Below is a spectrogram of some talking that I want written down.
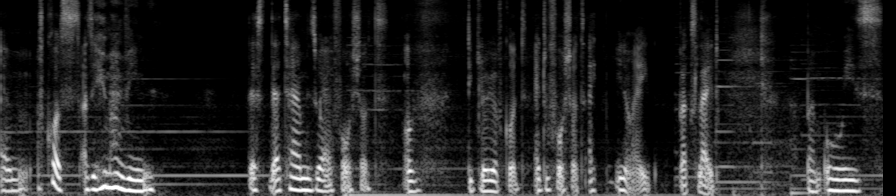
Um, of course, as a human being, there's there are times where I fall short of the glory of God. I do fall short. I you know I backslide, but I'm always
